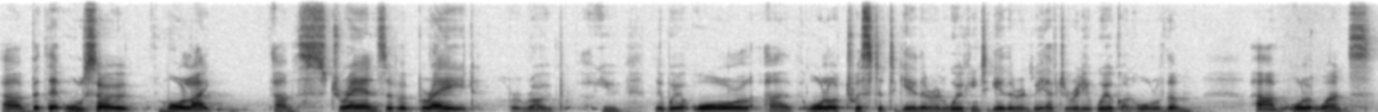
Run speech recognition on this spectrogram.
Uh, but they're also more like um, strands of a braid or a rope. You, that we're all uh, all are twisted together and working together, and we have to really work on all of them um, all at once.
